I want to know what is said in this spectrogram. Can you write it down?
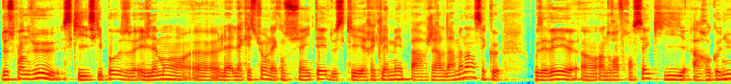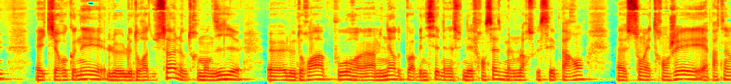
de ce point de vue, ce qui, ce qui pose évidemment euh, la, question de la constitutionnalité de ce qui est réclamé par Gérald Darmanin, c'est que vous avez un, droit français qui a reconnu et qui reconnaît le, droit du sol, autrement dit, euh, le droit pour un mineur de pouvoir bénéficier de la nationalité française, même lorsque ses parents euh, sont étrangers, et à partir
